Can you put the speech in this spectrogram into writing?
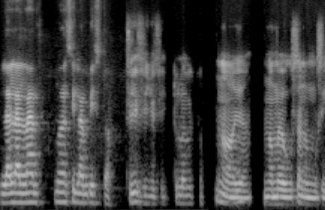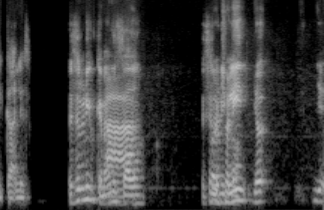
La La Land, no sé si la han visto. Sí, sí, yo sí, tú lo has visto. No, yo, no me gustan los musicales. Es el único que me ha Ah. gustado. Es el. Cholín, yo, yo-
